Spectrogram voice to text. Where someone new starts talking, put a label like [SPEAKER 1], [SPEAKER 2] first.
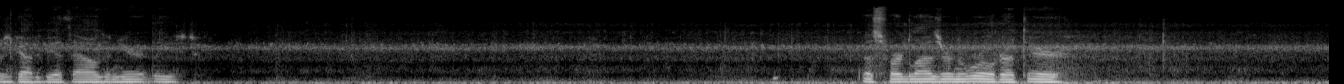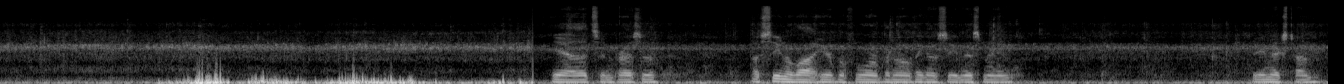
[SPEAKER 1] There's got to be a thousand here at least. Best fertilizer in the world right there. Yeah, that's impressive. I've seen a lot here before, but I don't think I've seen this many. See you next time.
